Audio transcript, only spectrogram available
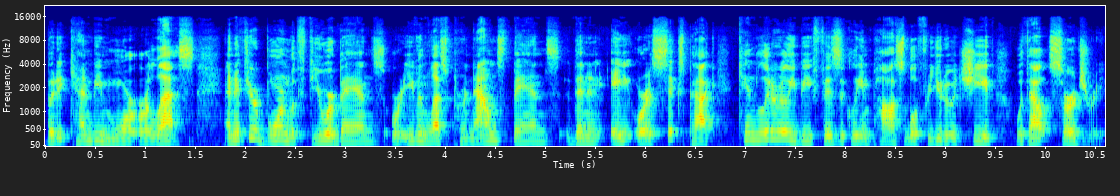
but it can be more or less. And if you're born with fewer bands or even less pronounced bands, then an eight or a six pack can literally be physically impossible for you to achieve without surgery.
